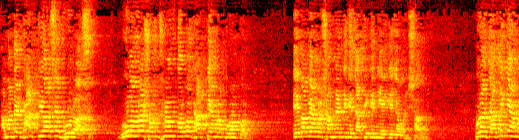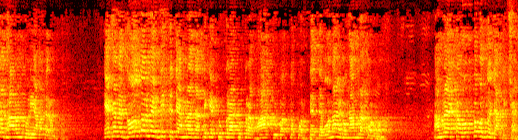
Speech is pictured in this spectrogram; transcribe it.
আমাদের ঘাটতিও আছে, ভুলও আছে। ভুল আমরা সংশোধন করব, ঘাটতি আমরা পূরণ করব। এইভাবে আমরা সামনের দিকে জাতিকে নিয়ে এগিয়ে যাব ইনশাআল্লাহ। পুরা জাতিকে আমরা ধারণ করি আমাদের অন্তর। এখানে দল ধর্মের ভিত্তিতে আমরা জাতিকে টুকরা টুকরা ভাগ বিভক্ত করতে দেব না এবং আমরা করব না। আমরা একটা ঐক্যবদ্ধ জাতি চাই।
